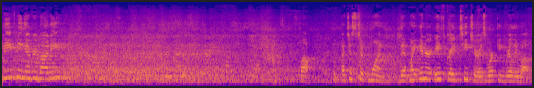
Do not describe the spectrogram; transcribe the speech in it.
good evening, everybody. Wow, that just took one. That my inner eighth grade teacher is working really well.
